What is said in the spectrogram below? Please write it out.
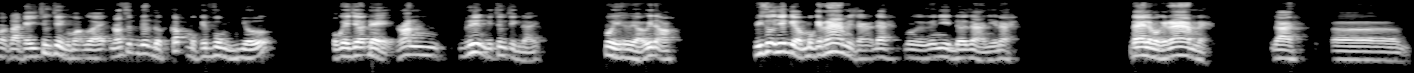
hoặc là cái chương trình của mọi người ấy, nó sẽ được, được cấp một cái vùng nhớ. Ok chưa? Để run riêng cái chương trình đấy. Mọi người hiểu biết ý nào ví dụ như kiểu một cái ram này chẳng hạn đây mọi người nhìn đơn giản như này. Đây là một cái ram này. Đây uh,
